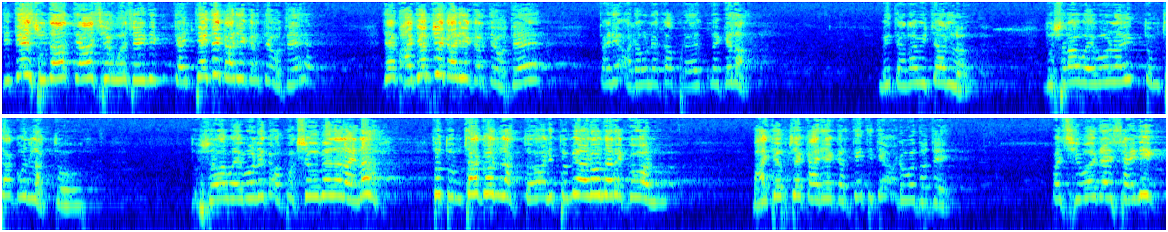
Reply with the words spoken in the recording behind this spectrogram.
तिथे सुद्धा त्या शिवसैनिक त्यांचे जे कार्यकर्ते होते जे भाजपचे कार्यकर्ते होते त्यांनी अडवण्याचा प्रयत्न केला. मी त्यांना विचारलं दुसरा वैभवनाईक तुमचा कोण लागतो? दुसरा वैभव अपक्ष उमेदवार आहे ना. तो तुमचा कोण लागतो आणि तुम्ही अडवणारे कोण? भाजपचे कार्यकर्ते तिथे अडवत होते. पण शिवजय सैनिक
